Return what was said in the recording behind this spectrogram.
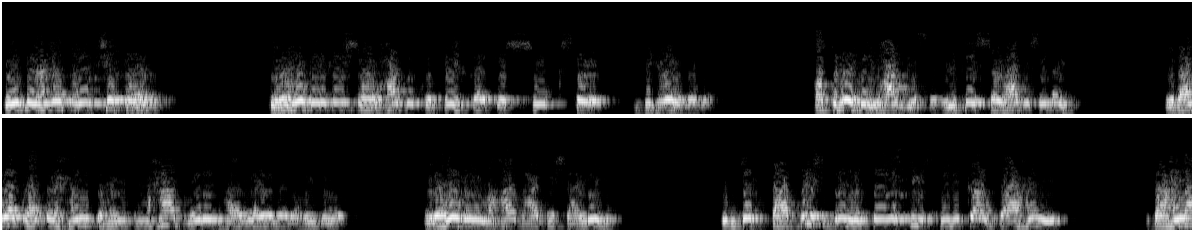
क्योंकि राजा परीक्षित रघुगुण के सौभाग्य को देख करके सुख से विह्वल हो गए। अपने दुर्भाग्य से, उनके सौभाग्य से नहीं। वो राजा कहते हंत हंत महाभूरी भाग है रहुगुण रहुगुण महाभाग्यशाली है। जो तादृश ब्रह्म तेजस्वी शिव का वाहन वाहना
